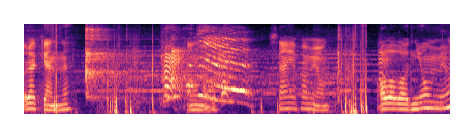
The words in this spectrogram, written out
Bırak kendini. Allah. Sen yapamıyorsun. Allah Allah niye olmuyor?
